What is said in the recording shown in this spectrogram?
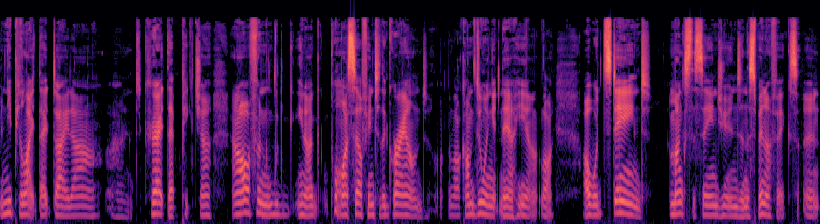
manipulate that data and create that picture. And I often would, you know, put myself into the ground, like I'm doing it now here. Like I would stand amongst the sand dunes and the spinifex, and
